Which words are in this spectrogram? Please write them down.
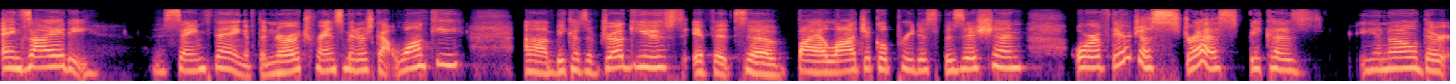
anxiety the same thing. If the neurotransmitters got wonky uh, because of drug use if it's a biological predisposition or if they're just stressed because you know they're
